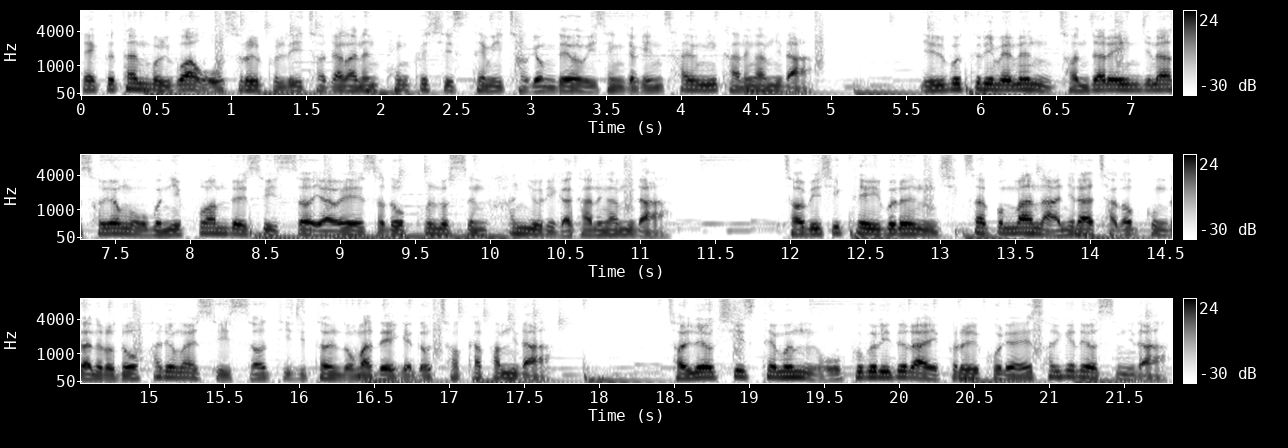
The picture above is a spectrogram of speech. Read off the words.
깨끗한 물과 오수를 분리 저장하는 탱크 시스템이 적용되어 위생적인 사용이 가능합니다. 일부 트림에는 전자레인지나 소형 오븐이 포함될 수 있어 야외에서도 폴로 쓴한 요리가 가능합니다. 접이식 테이블은 식사뿐만 아니라 작업 공간으로도 활용할 수 있어 디지털 노마드에게도 적합합니다. 전력 시스템은 오프그리드 라이프를 고려해 설계되었습니다.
